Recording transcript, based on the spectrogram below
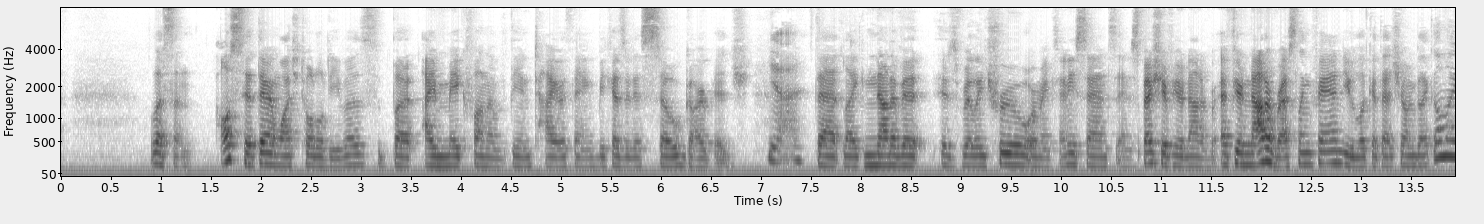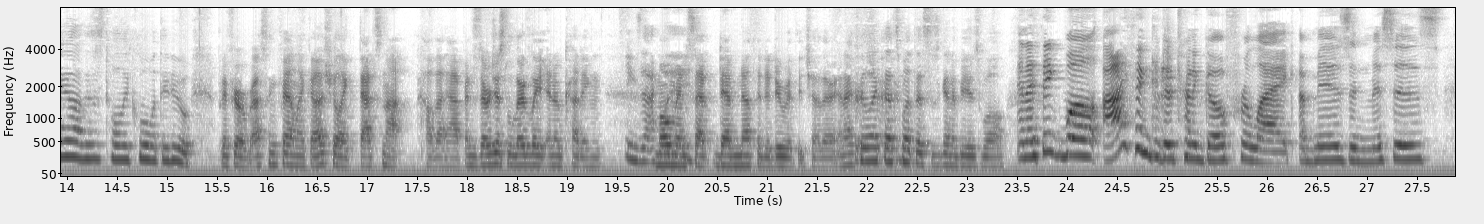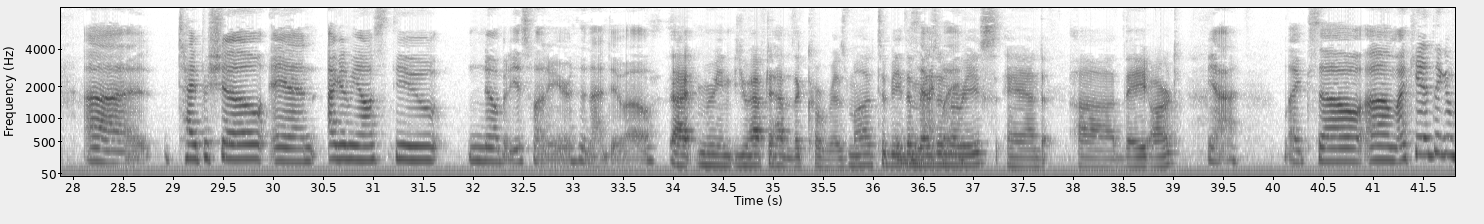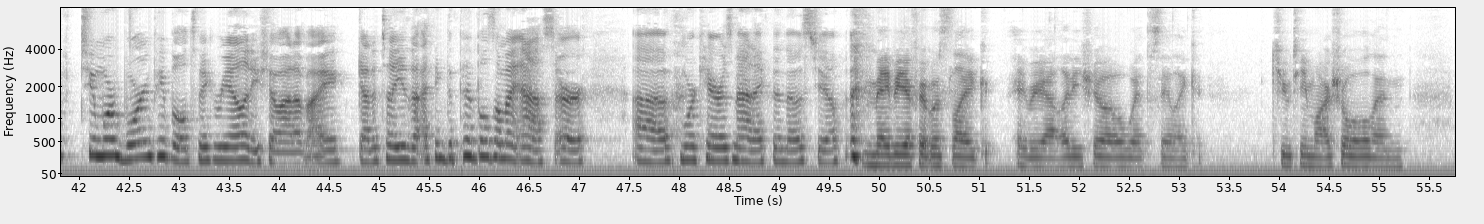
listen. I'll sit there and watch Total Divas, but I make fun of the entire thing because it is so garbage yeah. that like none of it is really true or makes any sense and especially if you're not a if you're not a wrestling fan you look at that show and be like oh my god this is totally cool what they do but if you're a wrestling fan like us you're like that's not how that happens they're just literally intercutting Exactly. moments that have nothing to do with each other and i For feel like that's what this is going to be as well And I think, well, I think that they're trying to go for like a Miz and Mrs. Uh, type of show, and I gotta be honest with you, nobody is funnier than that duo. i mean you have to have the charisma to be the miz and Maryse and uh, they aren't Yeah. Like, so, um, I can't think of two more boring people to make a reality show out of. I gotta tell you that I think the pimples on my ass are uh, more charismatic than those two. maybe if it was like a reality show with say like qt marshall and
